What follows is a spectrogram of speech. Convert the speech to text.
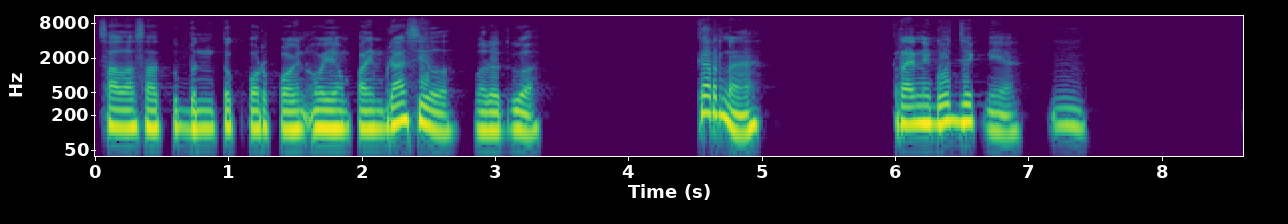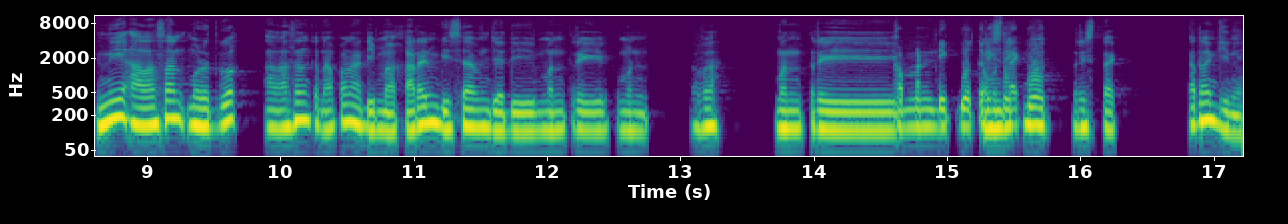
salah satu bentuk 4.0 yang paling berhasil menurut gua. Karena kerennya Gojek nih ya. Hmm. Ini alasan menurut gua alasan kenapa Nadiem Makarim bisa menjadi menteri kemen, apa? Menteri Kemendikbud Ristek. Kemendikbud Ristek. Karena gini,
